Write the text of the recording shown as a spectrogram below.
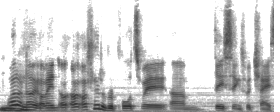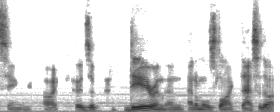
I don't know. I mean, I, I've heard of reports where um, these things were chasing like herds of deer and, and animals like that, so they're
